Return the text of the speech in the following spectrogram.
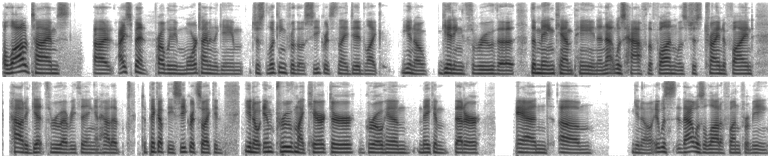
a lot of times uh, i spent probably more time in the game just looking for those secrets than i did like you know getting through the the main campaign and that was half the fun was just trying to find how to get through everything and how to to pick up these secrets so i could you know improve my character grow him make him better and um you know it was that was a lot of fun for me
